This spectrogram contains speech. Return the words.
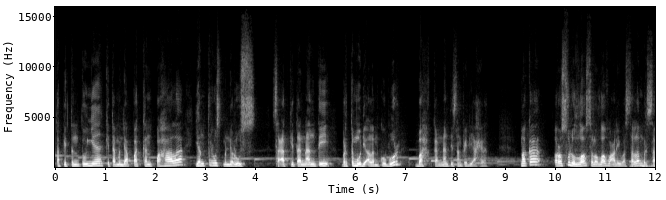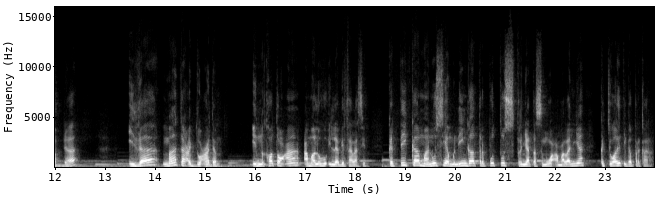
tapi tentunya kita mendapatkan pahala yang terus-menerus saat kita nanti bertemu di alam kubur, bahkan nanti sampai di akhirat. Maka Rasulullah Shallallahu Alaihi Wasallam bersabda, "Ida mata ibdu Adam, in qata'a amaluhu illa bithalasin." Ketika manusia meninggal terputus ternyata semua amalannya kecuali tiga perkara.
